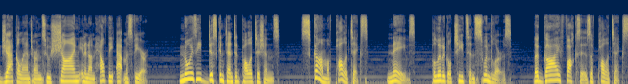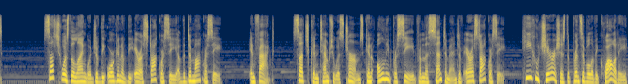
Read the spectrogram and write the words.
jack o' lanterns who shine in an unhealthy atmosphere, noisy, discontented politicians, scum of politics, knaves, political cheats and swindlers, the Guy Foxes of politics, such was the language of the organ of the aristocracy of the democracy. In fact, such contemptuous terms can only proceed from the sentiment of aristocracy. He who cherishes the principle of equality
